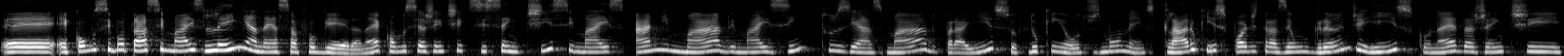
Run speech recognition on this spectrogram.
é, é como se botasse mais lenha nessa fogueira, né? Como se a gente se sentisse mais animado e mais entusiasmado para isso do que em outros momentos. Claro que isso pode trazer um grande risco, né, da gente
